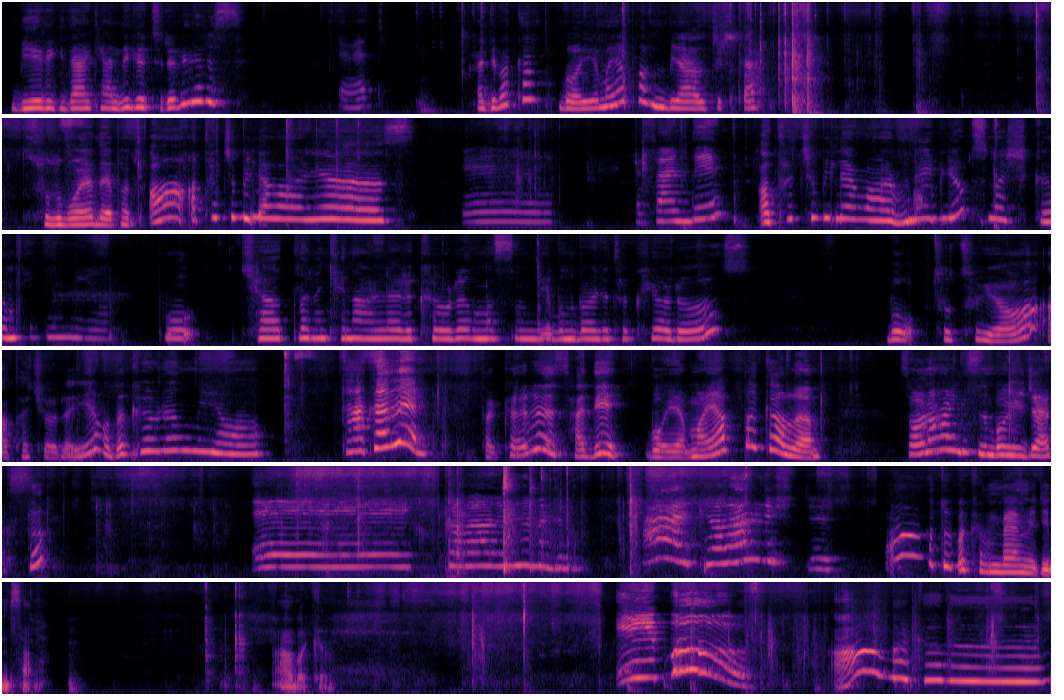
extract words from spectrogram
Bir yere giderken de götürebiliriz. Hadi bakalım boyama yapalım birazcık da. Sulu boya da yapalım. Aa ataçı bile var yaz. Ee, efendim? Ataçı bile var. Bu ne biliyor musun aşkım? Bilmiyorum. Bu kağıtların kenarları kıvrılmasın diye bunu böyle takıyoruz. Bu tutuyor ataç orayı. O da kıvrılmıyor. Takalım. Takarız. Hadi boyama yap bakalım. Sonra hangisini boyayacaksın? Eee karar veremedim. Ay düştü. Aa, dur bakalım ben vereyim sana. Al bakalım. Ee bu. Al bakalım.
